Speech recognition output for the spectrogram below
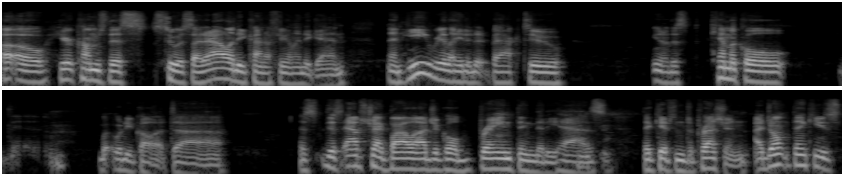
uh oh, here comes this suicidality kind of feeling again. And he related it back to, you know, this chemical what, what do you call it? Uh, this this abstract biological brain thing that he has that gives him depression. I don't think he's.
